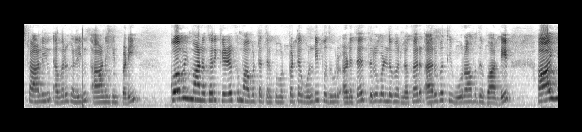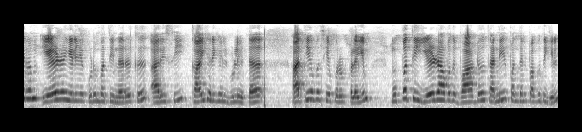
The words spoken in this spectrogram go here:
ஸ்டாலின் அவர்களின் ஆணையின்படி கோவை மாநகர் கிழக்கு மாவட்டத்திற்கு உட்பட்ட ஒண்டிப்புதூர் அடுத்த திருவள்ளுவர் நகர் அறுபத்தி ஓராவது வார்டில் ஆயிரம் ஏழை எளிய குடும்பத்தினருக்கு அரிசி காய்கறிகள் உள்ளிட்ட அத்தியாவசிய பொருட்களையும் முப்பத்தி ஏழாவது வார்டு தண்ணீர் பந்தல் பகுதியில்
